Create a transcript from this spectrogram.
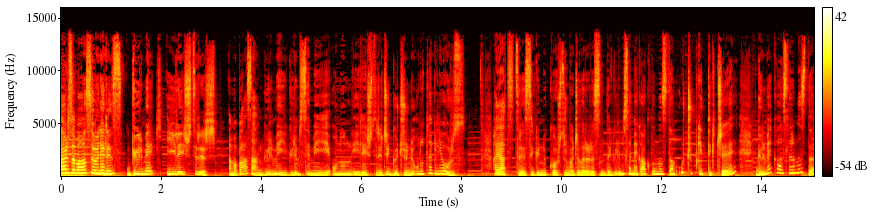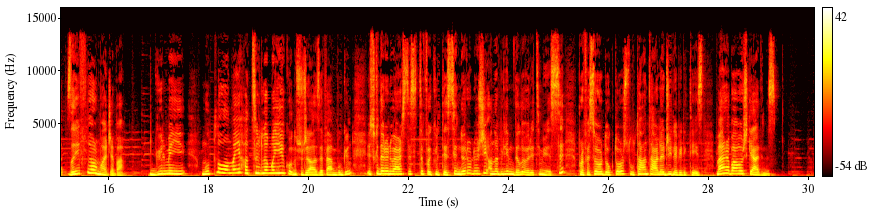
Her zaman söyleriz gülmek iyileştirir. Ama bazen gülmeyi, gülümsemeyi, onun iyileştirici gücünü unutabiliyoruz. Hayat stresi, günlük koşturmacalar arasında gülümsemek aklımızdan uçup gittikçe gülme kaslarımız da zayıflıyor mu acaba? Gülmeyi, mutlu olmayı hatırlamayı konuşacağız efendim bugün. Üsküdar Üniversitesi Tıp Fakültesi Nöroloji Anabilim Dalı öğretim üyesi Profesör Doktor Sultan Tarlacı ile birlikteyiz. Merhaba, hoş geldiniz.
